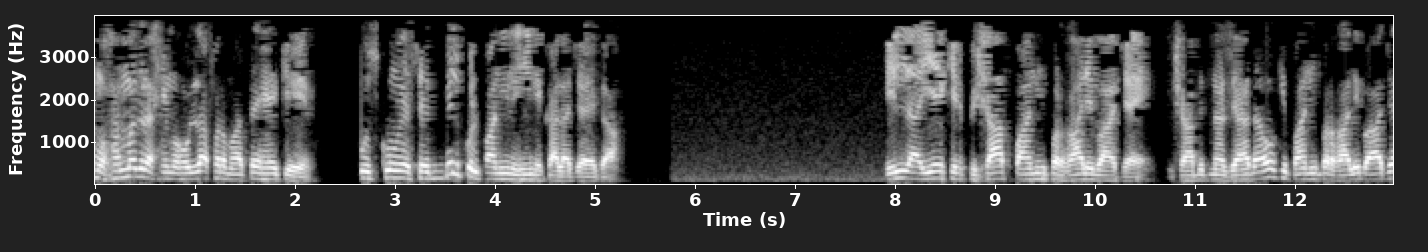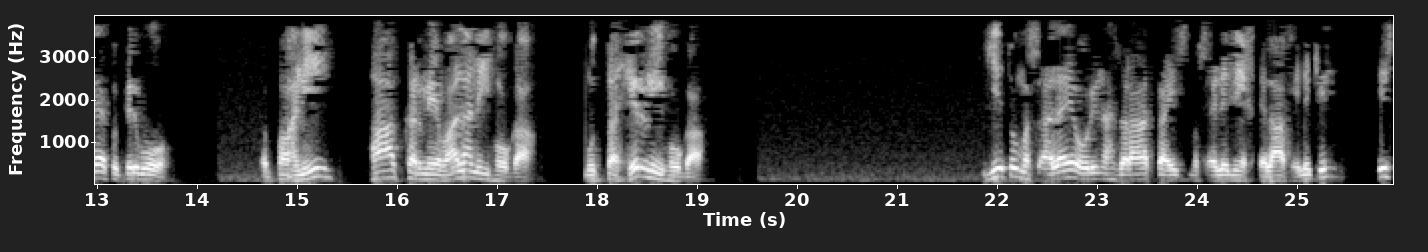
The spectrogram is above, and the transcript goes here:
محمد رحمہ اللہ فرماتے ہیں کہ اس کنویں سے بالکل پانی نہیں نکالا جائے گا۔ اللہ یہ کہ پیشاب پانی پر غالب آ جائے۔ پیشاب اتنا زیادہ ہو کہ پانی پر غالب آ جائے تو پھر وہ پانی پاک کرنے والا نہیں ہوگا، متحر نہیں ہوگا۔ یہ تو مسئلہ ہے اور ان حضرات کا اس مسئلے میں اختلاف ہے۔ لیکن اس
